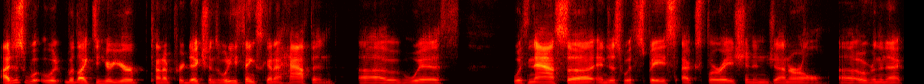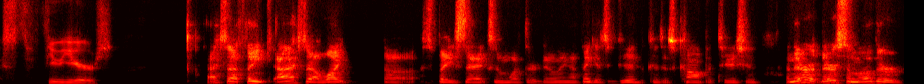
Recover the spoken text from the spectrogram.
I just w- w- would like to hear your kind of predictions. What do you think is going to happen uh, with with NASA and just with space exploration in general uh, over the next few years? Actually, I think actually I like uh, SpaceX and what they're doing. I think it's good because it's competition, and there are there are some other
